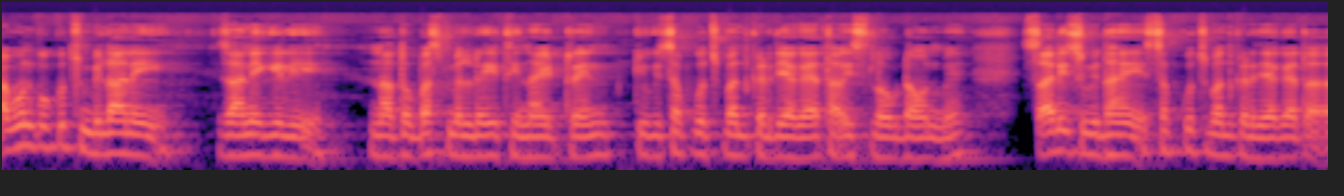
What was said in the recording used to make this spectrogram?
अब उनको कुछ मिला नहीं जाने के लिए। ना तो बस मिल रही थी, ना ही ट्रेन, क्योंकि सब कुछ बंद कर दिया गया था इस लॉकडाउन में। सारी सुविधाएँ, सब कुछ बंद कर दिया गया था।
